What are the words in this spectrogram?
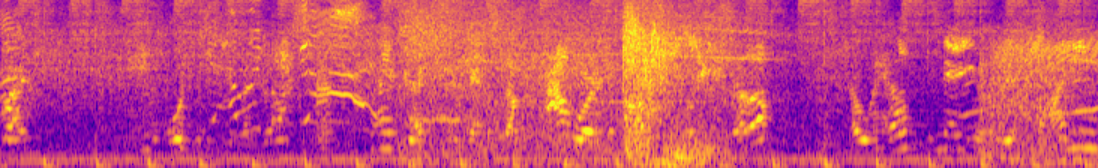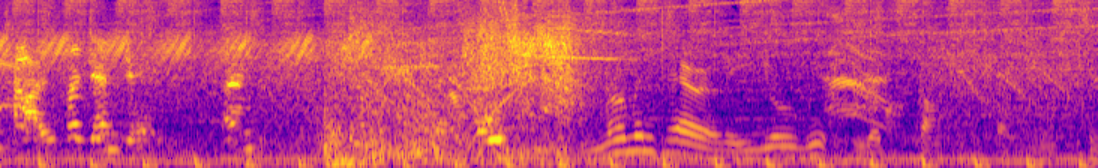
But he wouldn't even last a second against the powers of. So help Nail in buying time for Dende. And... Momentarily, you'll wish you had started from the sea.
